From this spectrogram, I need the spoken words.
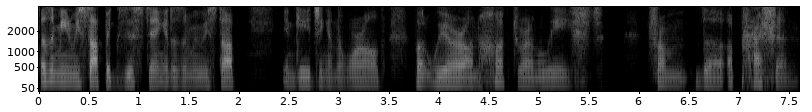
doesn't mean we stop existing. It doesn't mean we stop engaging in the world, but we are unhooked or unleashed from the oppression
